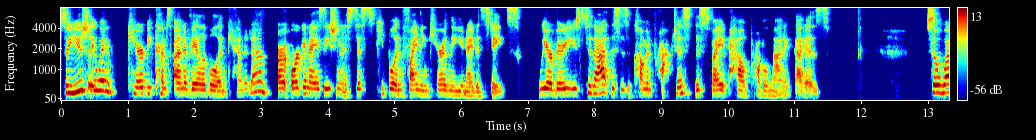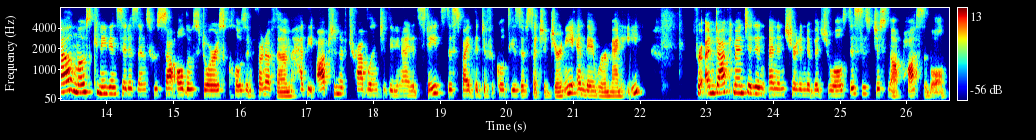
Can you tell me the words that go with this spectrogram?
So, usually, when care becomes unavailable in Canada, our organization assists people in finding care in the United States. We are very used to that. This is a common practice, despite how problematic that is. So, while most Canadian citizens who saw all those doors close in front of them had the option of traveling to the United States despite the difficulties of such a journey, and they were many, for undocumented and uninsured individuals, this is just not possible.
